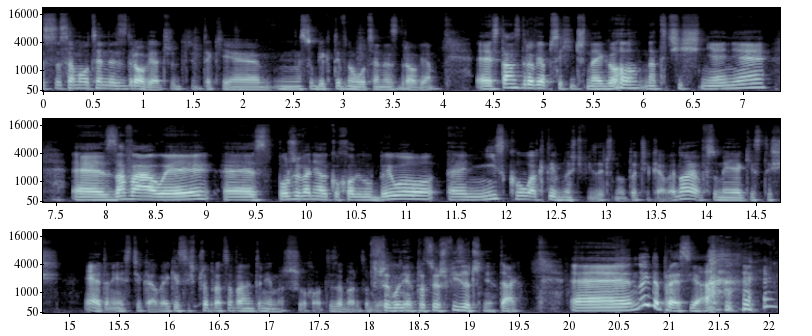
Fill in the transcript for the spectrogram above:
samoocenę zdrowia, czy, czy takie mm, subiektywną ocenę zdrowia, e, stan zdrowia psychicznego, nadciśnienie, e, zawały, e, spożywanie alkoholu było, e, niską aktywność fizyczną, to ciekawe. No w sumie jak jesteś, nie, to nie jest ciekawe, jak jesteś przepracowany, to nie masz ochoty za bardzo. Szczególnie jak pracujesz fizycznie. Tak. E, no i depresja.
